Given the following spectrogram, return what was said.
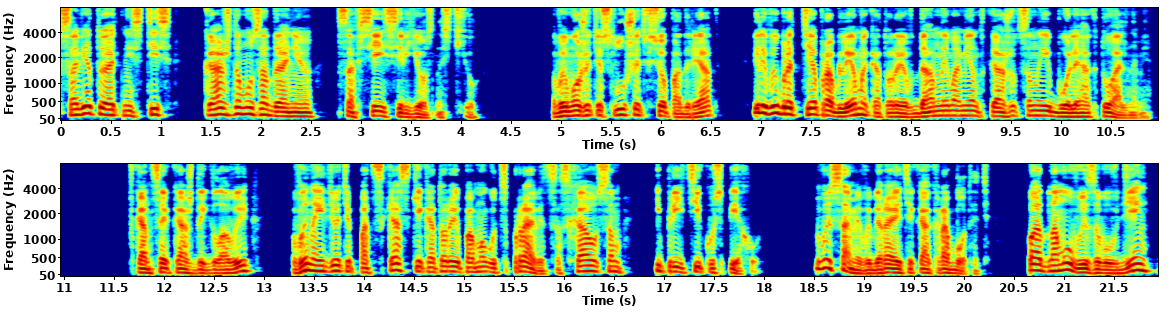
советую отнестись к каждому заданию со всей серьезностью. Вы можете слушать все подряд или выбрать те проблемы, которые в данный момент кажутся наиболее актуальными. В конце каждой главы вы найдете подсказки, которые помогут справиться с хаосом и прийти к успеху. Вы сами выбираете, как работать. По одному вызову в день,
